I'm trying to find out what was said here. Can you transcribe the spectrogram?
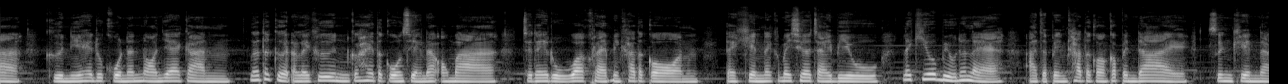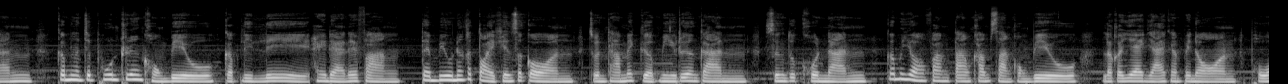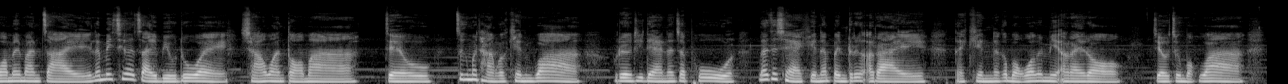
คืนนี้ให้ทุกคนนั้นนอนแยกกัน แล้วถ้าเกิดอะไรขึ้นก็ให้ตะโกนเสียงดังออกมา จะได้รู้ว่าใครเป็นฆาตกร แต่เคนนั้นก็ไม่เชื่อใจบิล และคิดว่าบิลนั่นแหละ อาจจะเป็นฆาตกรก็เป็นได้ ซึ่งเคนนั้นกำลังจะพูดเรื่องของบิลกับลิลลี่ ให้แดนได้ฟัง แต่บิลนั้นก็ต่อยเคนซะก่อน จนทำให้เกิดมีเรื่องกัน ซึ่งทุกคนนั้นก็ไม่ยอมฟังตามคำสั่งของบิล แล้วก็แยกย้ายกันไปนอน เพราะว่าไม่มั่นใจและไม่เชื่อใจบิลด้วย เช้าวันต่อมา เจลจึงมาถามกับเคนว่า เรื่องที่แดนนั้นจะพูด และจะแฉเคนนั้นเป็นเรื่องอะไร แต่เคนนั้นก็บอกว่าไม่มีอะไรหรอกเจลจึงบอกว่า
